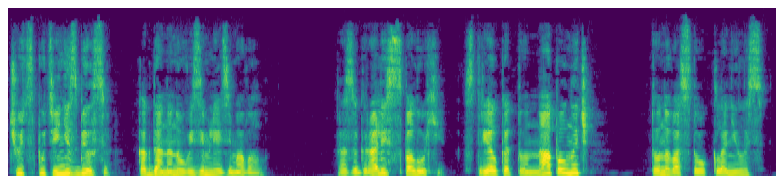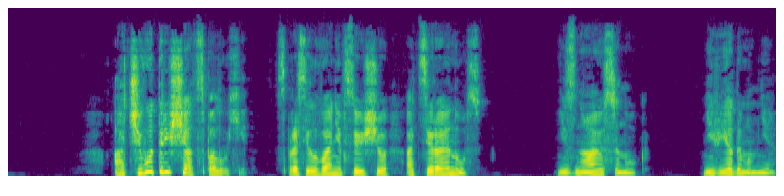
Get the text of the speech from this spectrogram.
чуть с пути не сбился, когда на новой земле зимовал. Разыгрались сполохи, стрелка то на полночь, то на восток клонилась. — А чего трещат сполохи? — спросил Ваня, все еще оттирая нос. — Не знаю, сынок, неведомо мне.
